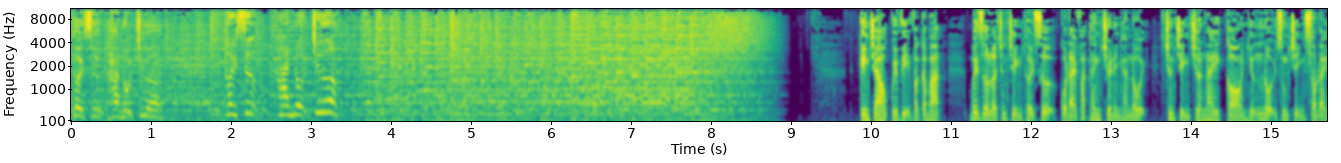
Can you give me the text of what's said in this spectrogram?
Thời sự Hà Nội trưa. Thời sự Hà Nội trưa. Kính chào quý vị và các bạn. Bây giờ là chương trình thời sự của Đài Phát thanh Truyền hình Hà Nội. Chương trình trưa nay có những nội dung chính sau đây.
